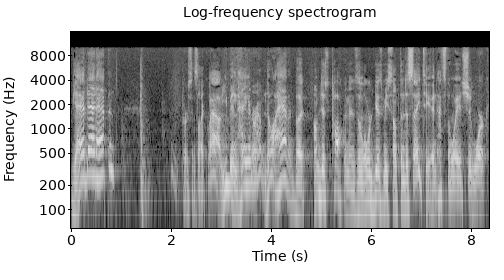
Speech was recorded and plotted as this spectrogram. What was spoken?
you had that happen? Person's like, wow, you've been hanging around? No, I haven't, but I'm just talking as the Lord gives me something to say to you, and that's the way it should work.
